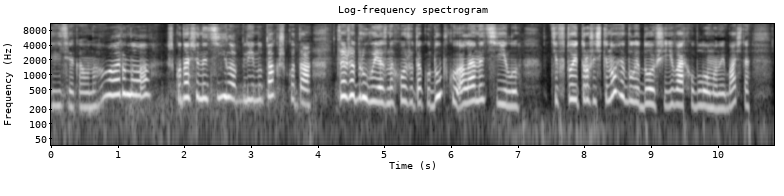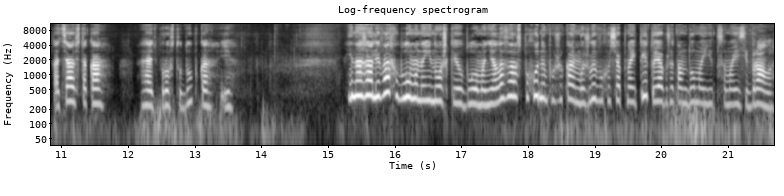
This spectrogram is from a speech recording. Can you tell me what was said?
Дивіться, яка вона гарна. Шкода, що не ціла, блін, ну так шкода. Це вже другу я знаходжу таку дубку, але не цілу. Ті в тої трошечки ноги були довші і верх обломаний, бачите? А ця ось така геть просто дубка і. І, на жаль, і верх обломаний, і ножки обломані. Але зараз походимо, пошукаємо, можливо, хоча б знайти, то я вже там вдома її б сама і зібрала.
